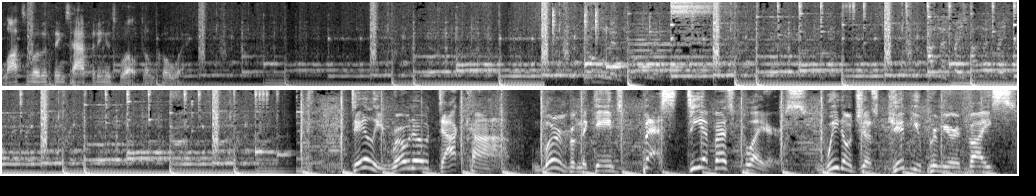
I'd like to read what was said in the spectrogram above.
lots of other things happening as well. Don't go away. dailyroto.com. Learn from the game's best DFS players. We don't just give you premier advice,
